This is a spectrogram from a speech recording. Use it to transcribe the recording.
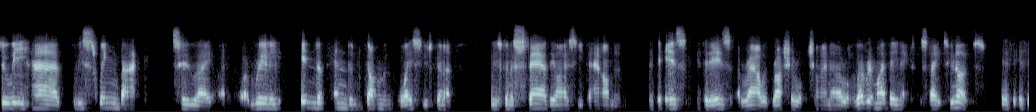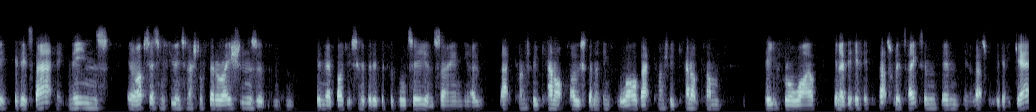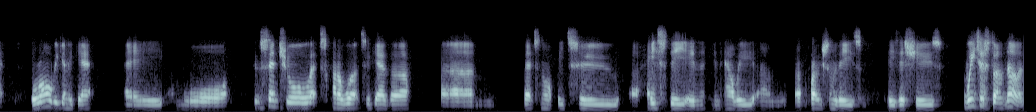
do we have, do we swing back to a, a really independent government voice who's going to who's going to stare the IOC down and if it is if it is a row with Russia or China or whoever it might be next the states, who knows? If, if, it, if it's that, it means you know upsetting a few international federations and, putting their budgets in a bit of difficulty and saying you know that country cannot host anything for a while, that country cannot come compete for a while. You know, if, if, if that's what it takes, and then you know that's what we're going to get, or are we going to get a, more consensual? Let's kind of work together. Um, let's not be too uh, hasty in in how we um, approach some of these these issues. We just don't know.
